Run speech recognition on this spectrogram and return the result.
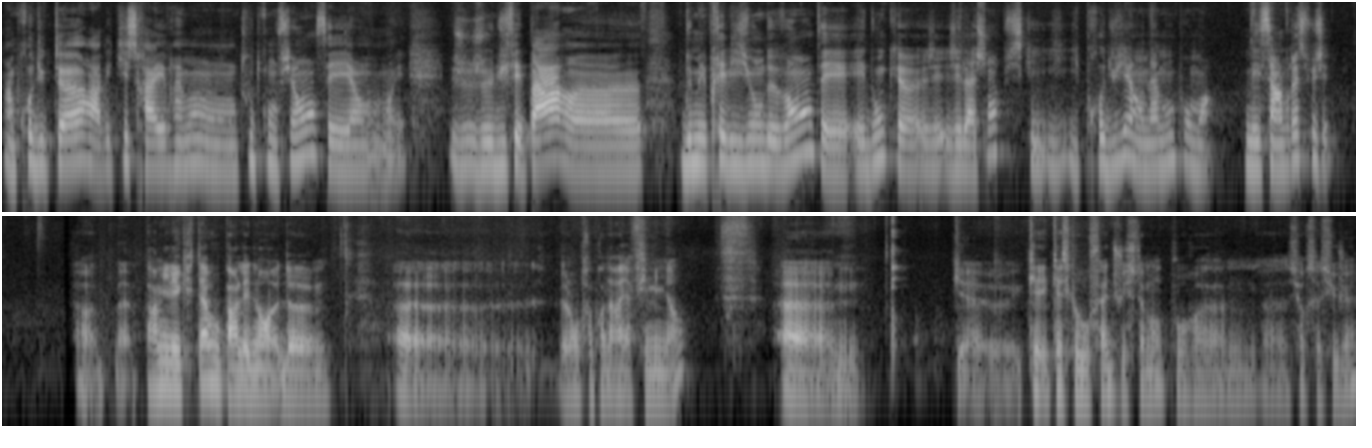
un, producteur avec qui je travaille vraiment en toute confiance et je, lui fais part euh, de mes prévisions de vente et, donc j'ai la chance puisqu'il produit en amont pour moi. Mais c'est un vrai sujet. Alors, bah, parmi les critères, vous parlez de, euh, de l'entrepreneuriat féminin. Euh, Qu'est-ce que vous faites justement pour, euh, euh, sur ce sujet?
